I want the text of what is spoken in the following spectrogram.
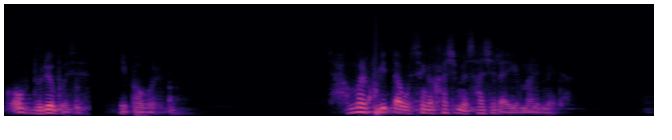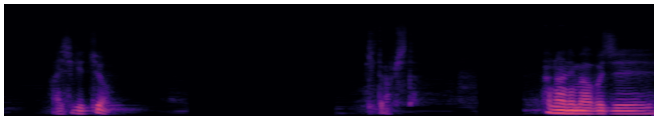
꼭 누려보세요 이 복을. 정말 복 있다고 생각하시면 사실이라 이 말입니다. 아시겠죠? 기도합시다. 하나님 아버지,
